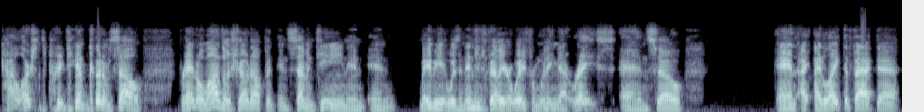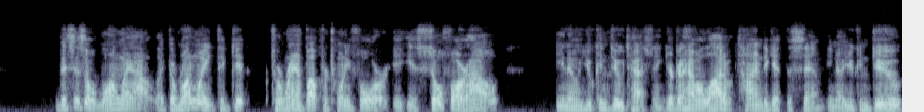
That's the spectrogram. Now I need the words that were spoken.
Kyle Larson's pretty damn good himself. Fernando Alonso showed up in, in 17 and and maybe it was an engine failure away from winning that race. And so and I, I like the fact that this is a long way out. Like the runway to get to ramp up for 24 is so far out. You know, you can do testing. You're going to have a lot of time to get the sim. You know, you can do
